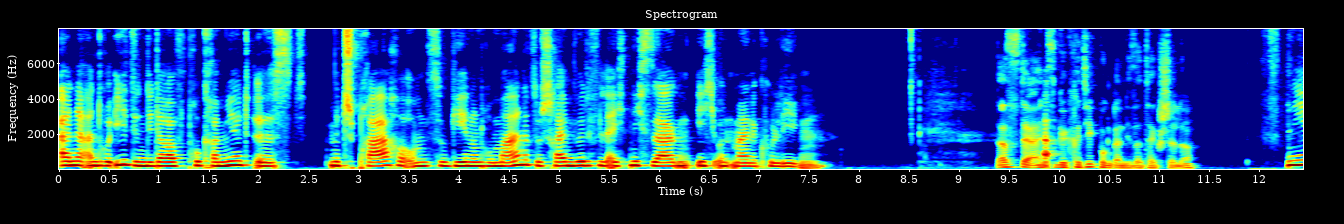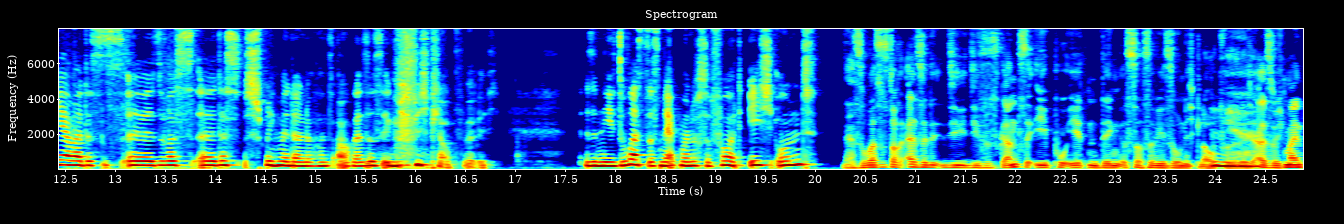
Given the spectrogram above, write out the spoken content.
eine Androidin, die darauf programmiert ist, mit Sprache umzugehen und Romane zu schreiben, würde vielleicht nicht sagen, ich und meine Kollegen. Das ist der einzige ah. Kritikpunkt an dieser Textstelle. Nee, aber das ist äh, sowas, äh, das springt mir dann doch ins Auge. Also das ist irgendwie nicht glaubwürdig. Also nee, sowas, das merkt man doch sofort. Ich und ja, sowas ist doch, also die, dieses ganze E-Poeten-Ding ist doch sowieso nicht glaubwürdig. Also ich meine,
